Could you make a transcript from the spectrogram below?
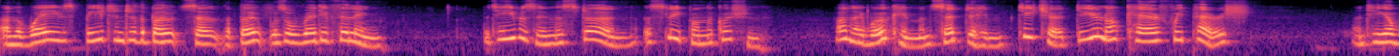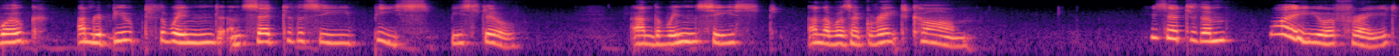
and the waves beat into the boat so that the boat was already filling. But he was in the stern, asleep on the cushion. And they woke him and said to him, Teacher, do you not care if we perish? And he awoke and rebuked the wind and said to the sea, Peace, be still. And the wind ceased, and there was a great calm. He said to them, why are you afraid?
